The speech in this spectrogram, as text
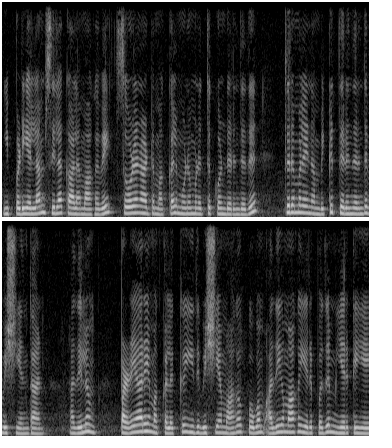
இப்படியெல்லாம் சில காலமாகவே சோழ நாட்டு மக்கள் முணுமுணுத்து கொண்டிருந்தது திருமலை நம்பிக்கு தெரிந்திருந்த விஷயம்தான். அதிலும் பழையாறை மக்களுக்கு இது விஷயமாக கோபம் அதிகமாக இருப்பதும் இயற்கையே.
